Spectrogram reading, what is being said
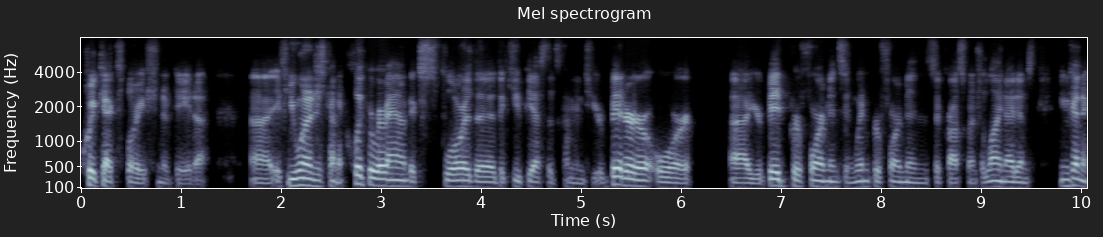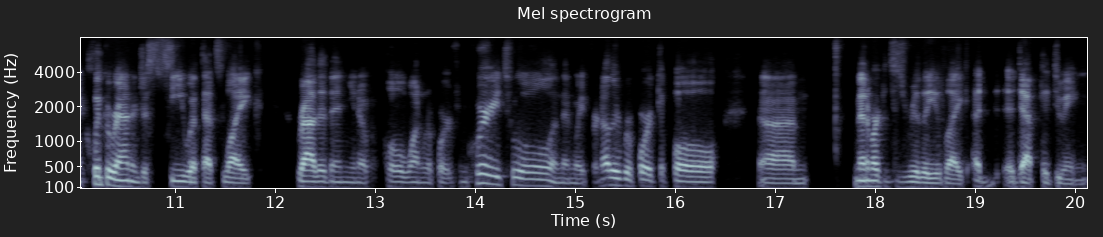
quick exploration of data. Uh, if you want to just kind of click around, explore the, the QPS that's coming to your bidder or uh, your bid performance and win performance across a bunch of line items, you can kind of click around and just see what that's like rather than, you know, pull one report from Query Tool and then wait for another report to pull. Um, MetaMarkets is really like adept at doing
